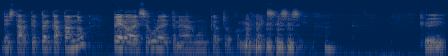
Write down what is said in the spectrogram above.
de estarte percatando, pero es seguro de tener algún que otro con likes, eso sí. Ok.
